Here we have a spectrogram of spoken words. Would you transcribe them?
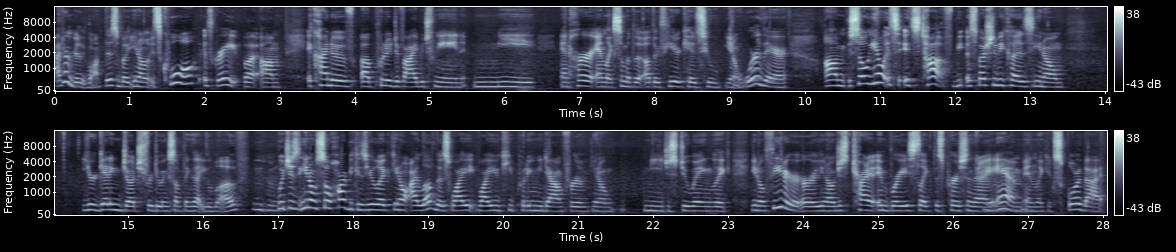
I didn't really want this, but you know, it's cool, it's great, but um, it kind of uh, put a divide between me and her, and like some of the other theater kids who you know were there. Um, so you know, it's it's tough, especially because you know you're getting judged for doing something that you love, which is you know so hard because you're like you know I love this. Why why you keep putting me down for you know me just doing like you know theater or you know just trying to embrace like this person that I am and like explore that.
